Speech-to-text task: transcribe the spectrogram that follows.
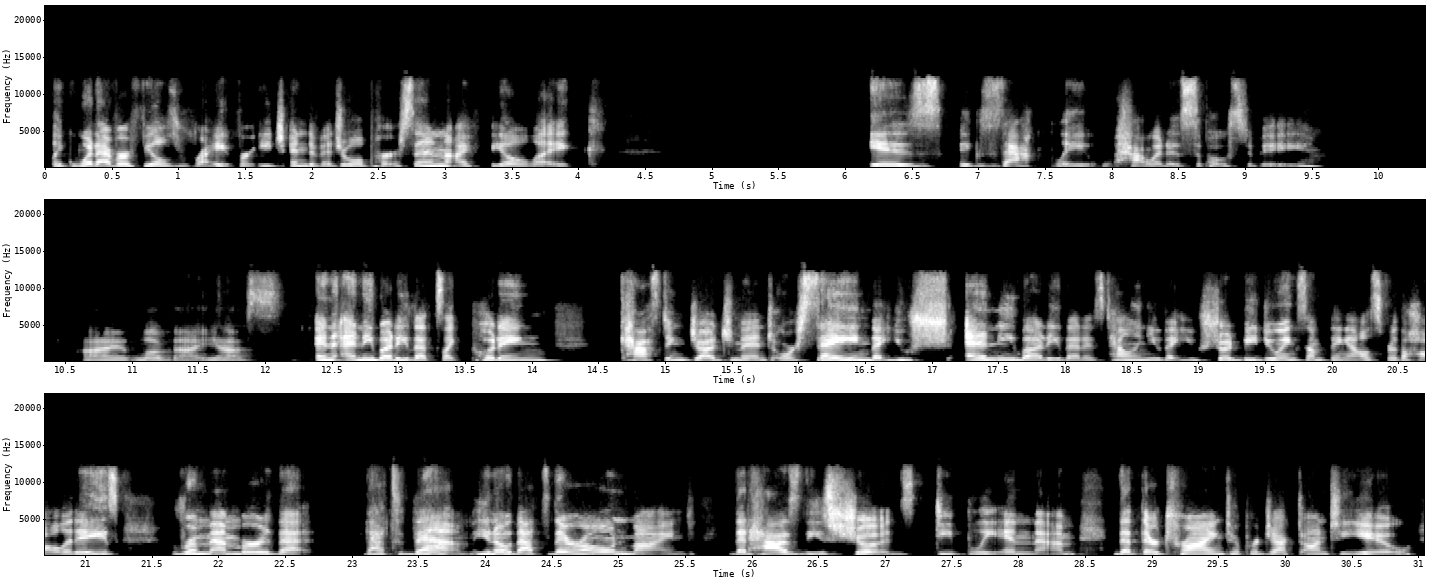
Like whatever feels right for each individual person, I feel like is exactly how it is supposed to be. I love that. Yes. And anybody that's like putting casting judgment or saying that you sh- anybody that is telling you that you should be doing something else for the holidays remember that that's them you know that's their own mind that has these shoulds deeply in them that they're trying to project onto you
